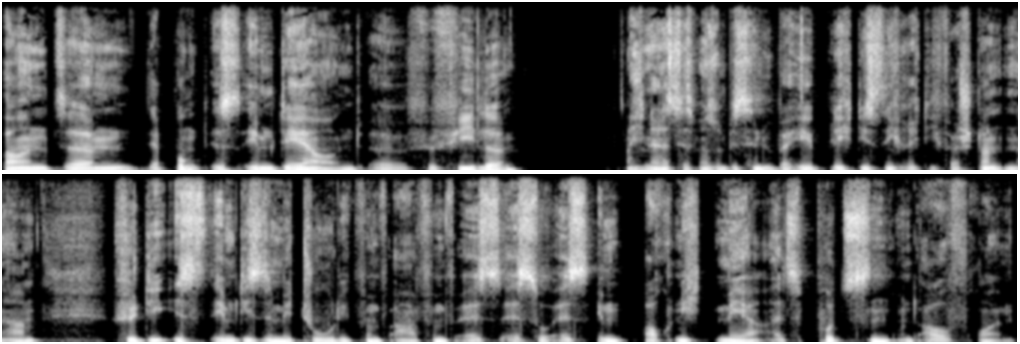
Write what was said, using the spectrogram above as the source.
Und ähm, der Punkt ist eben der, und äh, für viele, ich nenne es jetzt mal so ein bisschen überheblich, die es nicht richtig verstanden haben, für die ist eben diese Methodik 5a, 5s, SOS eben auch nicht mehr als Putzen und Aufräumen.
